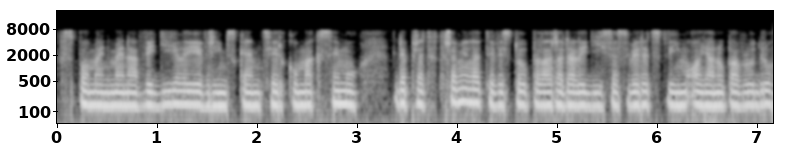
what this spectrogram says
Vzpomeňme na vigílii v římském cirku Maximu, kde před třemi lety vystoupila řada lidí se svědectvím o Janu Pavlu II.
